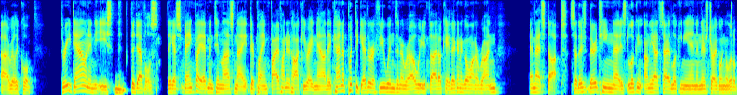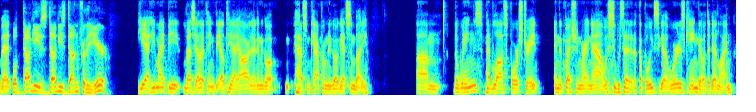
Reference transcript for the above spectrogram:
Uh, really cool. Three down in the East, the, the Devils. They got spanked by Edmonton last night. They're playing 500 hockey right now. They kind of put together a few wins in a row where you thought, okay, they're going to go on a run, and that stopped. So there's they're a team that is looking on the outside, looking in, and they're struggling a little bit. Well, Dougie's Dougie's done for the year. Yeah, he might be. That's the other thing. The LTIR, they're going to go up, have some cap room to go get somebody. Um, the Wings have lost four straight. And the question right now was we said it a couple weeks ago where does Kane go at the deadline?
